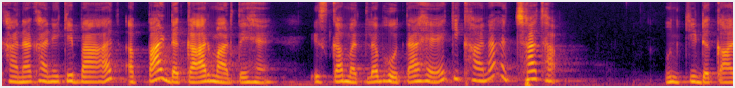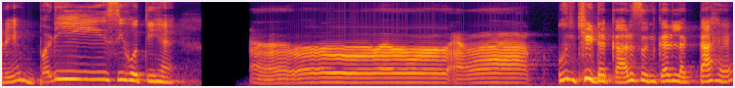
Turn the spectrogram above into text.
खाना खाने के बाद अप्पा डकार मारते हैं। इसका मतलब होता है कि खाना अच्छा था। उनकी डकारें बड़ी सी होती हैं। उनकी डकार सुनकर लगता है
